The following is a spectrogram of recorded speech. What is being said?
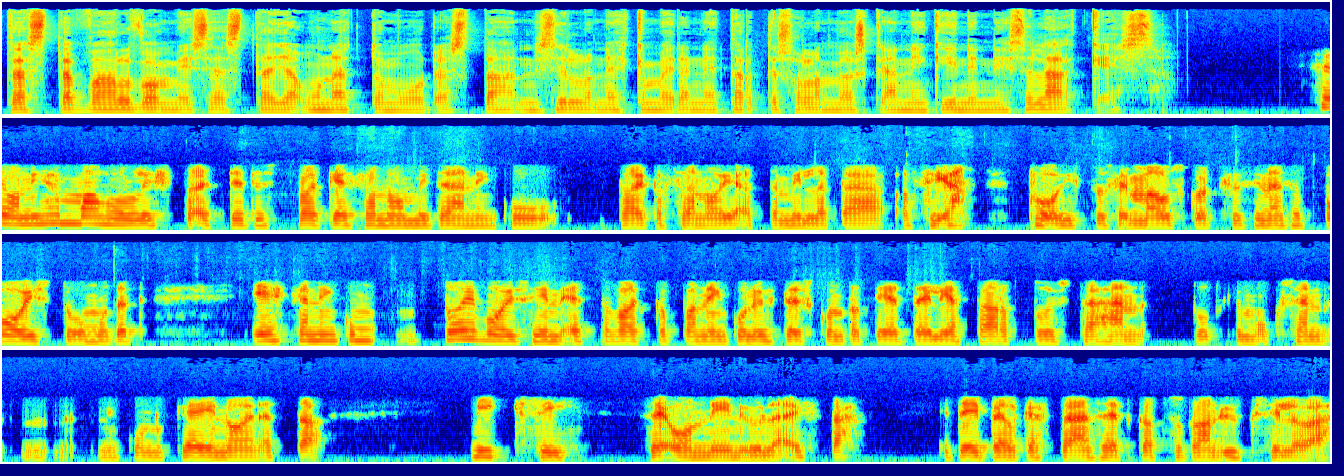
tästä valvomisesta ja unettomuudesta, niin silloin ehkä meidän ei tarvitsisi olla myöskään niin kiinni niissä lääkkeissä. Se on ihan mahdollista, että tietysti vaikea sanoa mitään niin kuin taikasanoja, että millä tämä asia poistuu. En mä usko, että se sinänsä poistuu, mutta et ehkä niin kuin toivoisin, että vaikkapa niin kuin yhteiskuntatieteilijä tarttuisi tähän tutkimuksen niin kuin keinoin, että miksi se on niin yleistä. Että ei pelkästään se, että katsotaan yksilöä,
